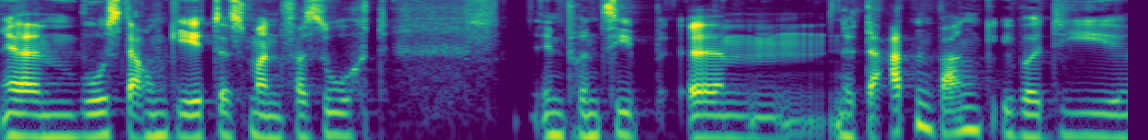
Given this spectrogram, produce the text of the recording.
ähm, wo es darum geht, dass man versucht, im Prinzip ähm, eine Datenbank über die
